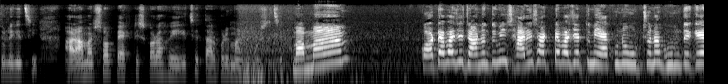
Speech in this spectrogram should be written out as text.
চলে গেছি। আর আমার সব প্র্যাকটিস করা হয়ে গেছে তারপরে মাঠে বসেছে। মাম্মাম কটা বাজে জানো তুমি? সাড়ে সাতটা বাজে তুমি এখনও উঠছো না ঘুম থেকে?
